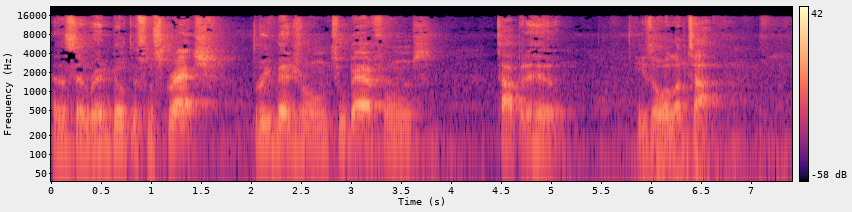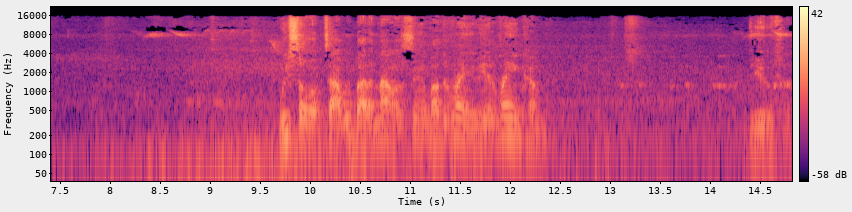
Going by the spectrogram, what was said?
As I said, Red built this from scratch. Three bedroom, two bathrooms, top of the hill. He's all up top. We so up top, we by the mountains, about the rain. We hear the rain coming. Beautiful.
